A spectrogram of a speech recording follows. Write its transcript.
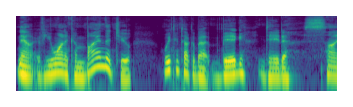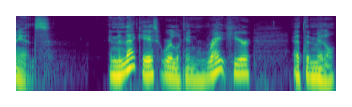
Now, if you want to combine the two, we can talk about big data science. And in that case, we're looking right here at the middle.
